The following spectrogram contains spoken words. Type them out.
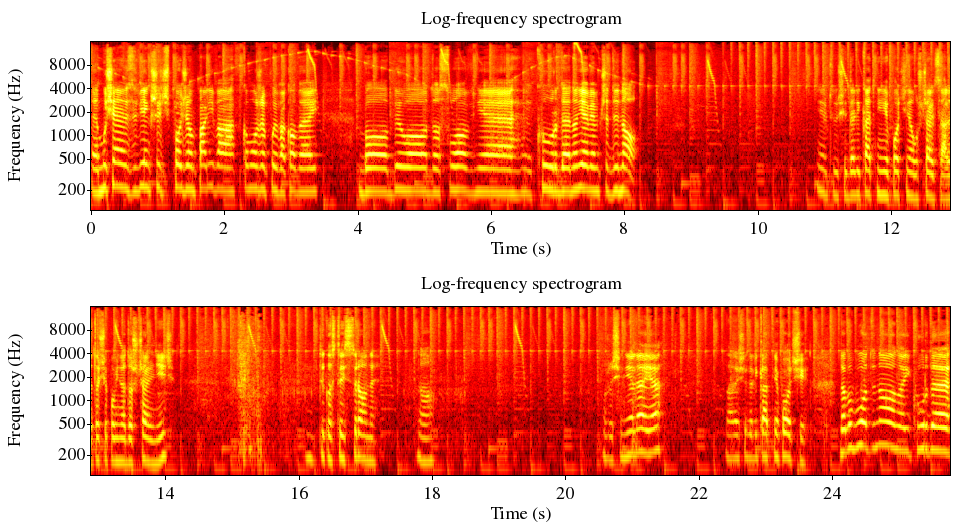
E, musiałem zwiększyć poziom paliwa w komorze pływakowej, bo było dosłownie, kurde, no nie wiem czy dno. Nie wiem, czy tu się delikatnie nie płoci na uszczelce, ale to się powinno doszczelnić. Tylko z tej strony. No. Może się nie leje, no ale się delikatnie poci. No bo było dno, no i kurde,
